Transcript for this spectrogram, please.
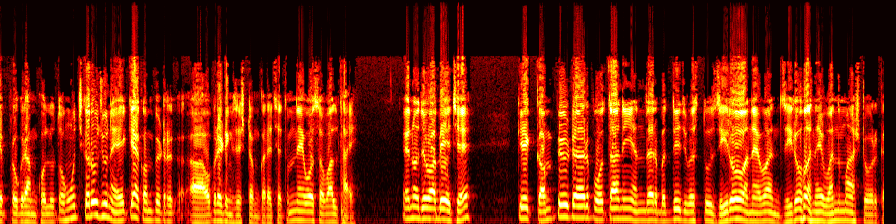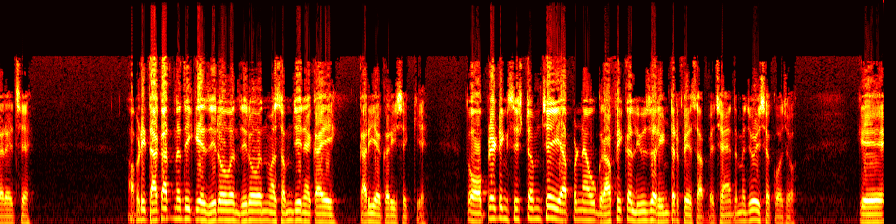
એ પ્રોગ્રામ ખોલું, તો હું જ કરું છું ને? એ ક્યાં કમ્પ્યુટર ઓપરેટિંગ સિસ્ટમ કરે છે? તમને એવો સવાલ થાય. એનો જવાબ એ છે કે કમ્પ્યુટર પોતાની અંદર બધી જ વસ્તુ ઝીરો અને વન, ઝીરો અને વનમાં સ્ટોર કરે છે. આપણી તાકાત નથી કે ઝીરો વન, ઝીરો વનમાં સમજીને કાંઈ કાર્ય કરી શકીએ. તો ઓપરેટિંગ સિસ્ટમ છે એ આપણને આવું ગ્રાફિકલ યુઝર ઇન્ટરફેસ આપે છે. અહીંયા તમે જોઈ શકો છો કે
